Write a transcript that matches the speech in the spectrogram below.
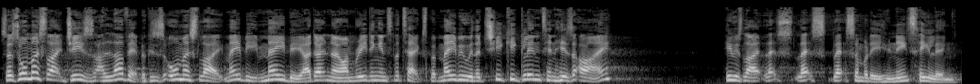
So it's almost like Jesus, I love it because it's almost like maybe, maybe, I don't know, I'm reading into the text, but maybe with a cheeky glint in his eye, he was like, let's, let's let somebody who needs healing,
